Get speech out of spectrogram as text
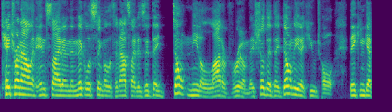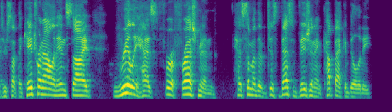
Kaytron Allen inside and then Nicholas Singleton outside is that they don't need a lot of room. They show that they don't need a huge hole. They can get through something. Kaytron Allen inside really has, for a freshman, has some of the just best vision and cutback ability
